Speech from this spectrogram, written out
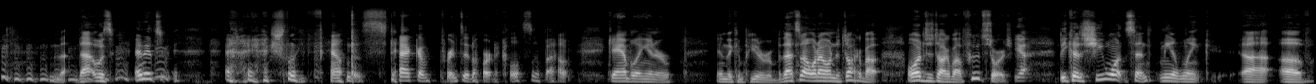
Mm-hmm. that, that was, and it's, and I actually found a stack of printed articles about gambling in her in the computer room. But that's not what I wanted to talk about. I wanted to talk about food storage. Yeah. Because she once sent me a link uh, of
